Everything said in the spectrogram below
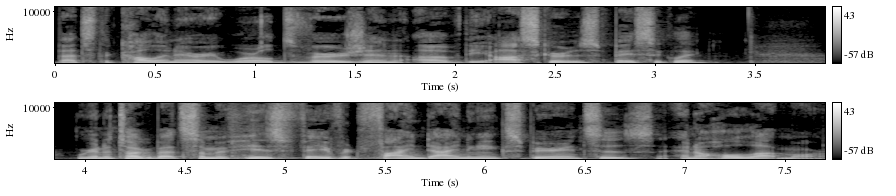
That's the culinary world's version of the Oscars, basically. We're going to talk about some of his favorite fine dining experiences and a whole lot more.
